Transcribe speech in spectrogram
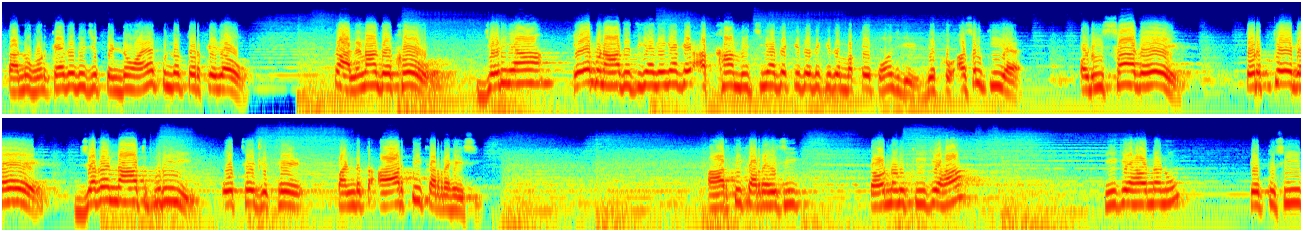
ਤੁਹਾਨੂੰ ਹੁਣ ਕਹਿ ਦੇ ਵੀ ਜੇ ਪਿੰਡੋਂ ਆਇਆ, ਪਿੰਡੋਂ ਤੁਰ ਕੇ ਜਾਓ। ਢਾਲਣਾ ਦੇਖੋ। ਜਿਹੜੀਆਂ ਇਹ ਬਣਾ ਦਿੱਤੀਆਂ ਗਈਆਂ ਕਿ ਅੱਖਾਂ ਮੀਚੀਆਂ ਤੇ ਕਿਤੇ ਦੇ ਕਿਤੇ ਮੱਕੇ ਪਹੁੰਚ ਗਏ। ਦੇਖੋ, ਅਸਲ ਕੀ ਹੈ? ਓਡੀਸ਼ਾ ਗਏ, ਤੁਰਕੇ ਗਏ, ਜਗਨਨਾਥਪੁਰੀ, ਉੱਥੇ ਜਿੱਥੇ ਪੰਡਤ ਆਰਤੀ ਕਰ ਰਹੇ ਸੀ। ਆਰਤੀ ਕਰ ਰਹੇ ਸੀ ਤਾਂ ਉਹਨਾਂ ਨੂੰ ਕੀ ਕਿਹਾ? ਕੀ ਕਿਹਾ ਉਹਨਾਂ ਨੂੰ? ਕਿ ਤੁਸੀਂ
